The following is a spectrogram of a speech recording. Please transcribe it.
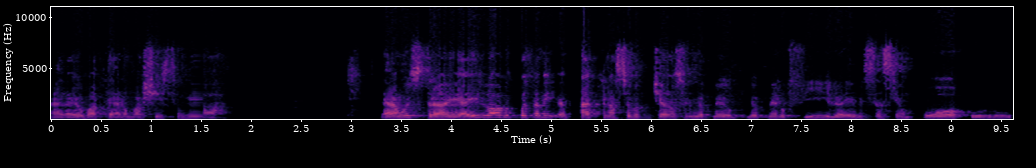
Era eu, bateria, um baixista e um guitarra. Era muito estranho. E aí logo depois também, na época que nasceu, eu tinha nascido meu primeiro, meu primeiro filho, aí eu me distanciei um pouco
